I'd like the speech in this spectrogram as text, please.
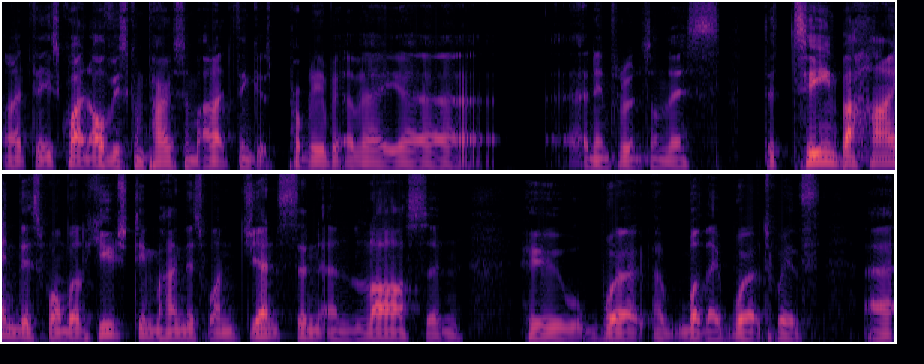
I like think it's quite an obvious comparison, but I like think it's probably a bit of a uh, an influence on this. The team behind this one, well, a huge team behind this one, Jensen and Larson, who work well, they've worked with uh,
